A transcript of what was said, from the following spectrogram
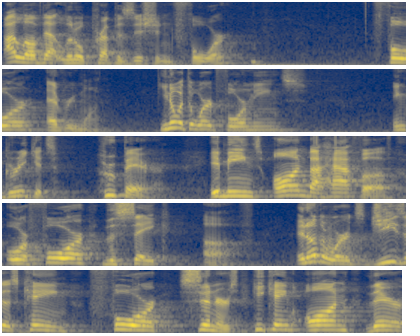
I love that little preposition for. For everyone. You know what the word for means? In Greek, it's huper. It means on behalf of or for the sake of. In other words, Jesus came for sinners. He came on their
